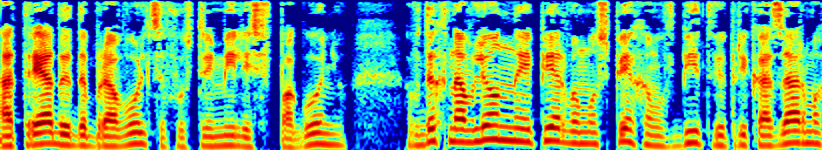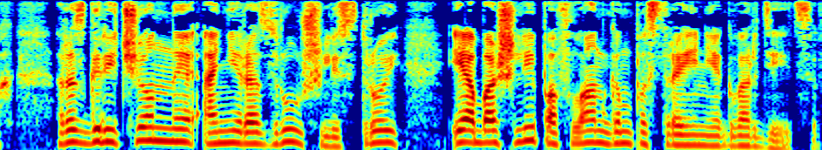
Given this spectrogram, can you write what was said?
Отряды добровольцев устремились в погоню. Вдохновленные первым успехом в битве при казармах, разгоряченные они разрушили строй и обошли по флангам построения гвардейцев.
